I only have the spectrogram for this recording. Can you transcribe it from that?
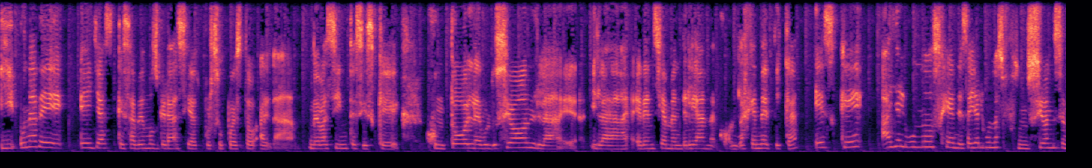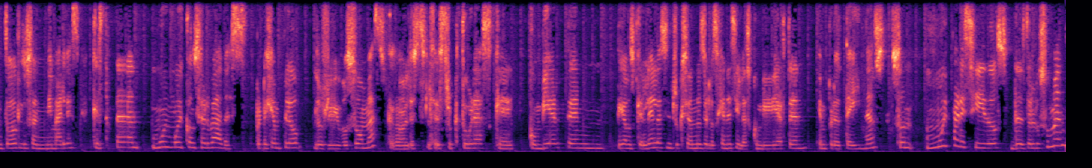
Y una de ellas que sabemos gracias, por supuesto, a la nueva síntesis que juntó la evolución eh, y la herencia mendeliana con la genética, es que hay algunos genes, hay algunas funciones en todos los animales que están muy, muy conservadas. Por ejemplo, los ribosomas, que son las, estructuras que convierten, digamos, que leen las instrucciones de los genes y las convierten en proteínas, son muy parecidos desde los humanos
